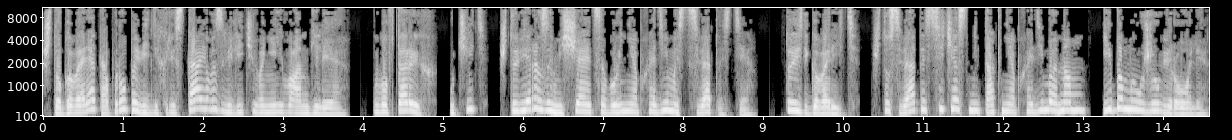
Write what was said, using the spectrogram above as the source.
что говорят о проповеди Христа и возвеличивании Евангелия. Во-вторых, учить, что вера замещает собой необходимость святости. То есть говорить, что святость сейчас не так необходима нам, ибо мы уже уверовали.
